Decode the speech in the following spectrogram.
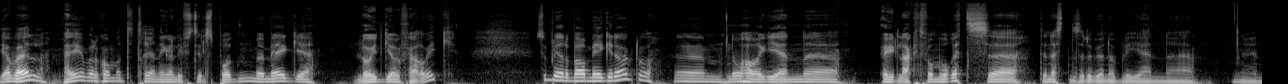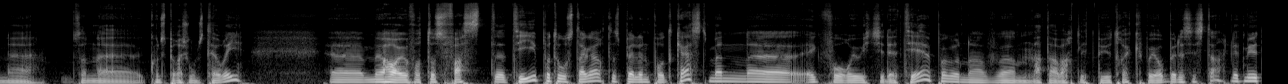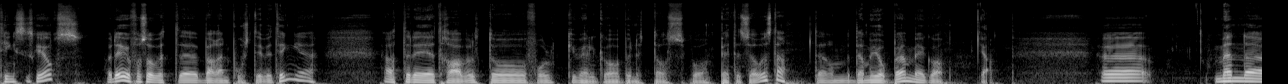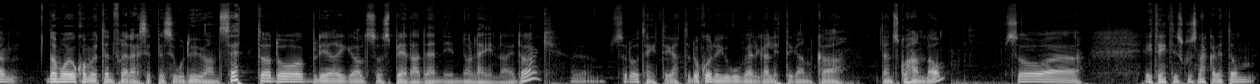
Ja vel. Hei og velkommen til trening og livsstilspodden med meg, eh, Lloyd Georg Færvik. Så blir det bare meg i dag, da. Eh, nå har jeg igjen eh, ødelagt for Moritz. Eh, det er nesten så det begynner å bli en, en sånn konspirasjonsteori. Vi har jo fått oss fast tid på torsdager til å spille en podkast, men jeg får jo ikke det til pga. Um, at det har vært litt mye trøkk på jobb i det siste. Litt mye ting som skal gjøres. Og det er jo for så vidt bare en positiv ting. At det er travelt og folk velger å benytte oss på PT-service, da. Der, der vi jobber, meg og Ja. Uh, men uh, det må jo komme ut en fredagsepisode uansett, og da blir jeg altså spille den inn alene i dag. Uh, Så da tenkte jeg at da kunne jeg jo velge litt grann hva den skulle handle om. Så jeg tenkte jeg skulle snakke litt om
